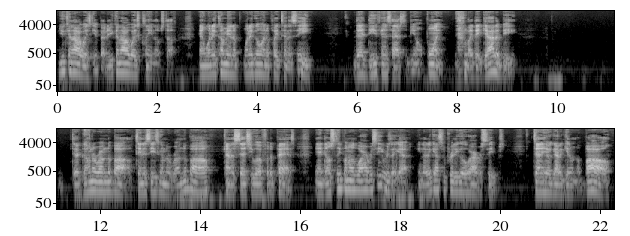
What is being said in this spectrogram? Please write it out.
you can always get better. You can always clean up stuff. And when they come in, when they go in to play Tennessee, that defense has to be on point. like they gotta be. They're gonna run the ball. Tennessee's gonna run the ball, kind of set you up for the pass. And don't sleep on those wide receivers they got. You know, they got some pretty good wide receivers. Tannehill got to get on the ball,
